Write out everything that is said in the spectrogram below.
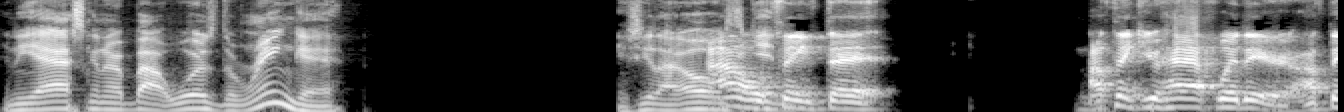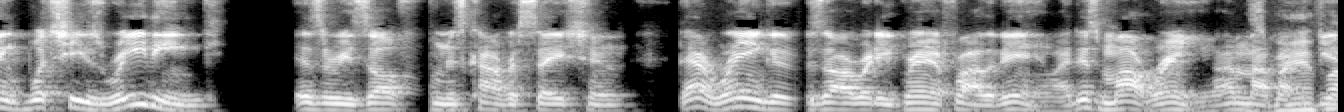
and he asking her about where's the ring at, and she like oh I don't getting- think that. I think you're halfway there. I think what she's reading is a result from this conversation. That ring is already grandfathered in. Like this is my ring. I'm not about to give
